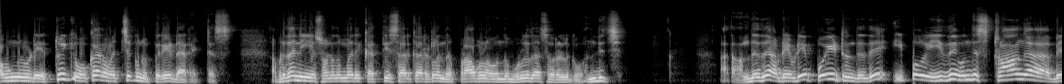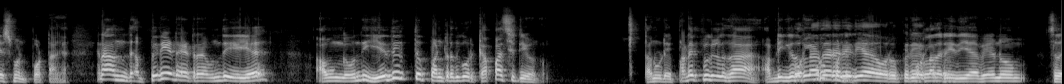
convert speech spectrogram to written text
அவங்களுடைய தூக்கி உட்கார வச்சுக்கணும் பெரிய டைரக்டர்ஸ் அப்படி தான் நீங்கள் சொன்னது மாதிரி கத்தி சர்க்காருக்குள்ள இந்த ப்ராப்ளம் வந்து முருகதாஸ் அவர்களுக்கு வந்துச்சு. அது வந்தது அப்படி அப்படியே போயிட்டு இருந்தது. இப்போ இது வந்து ஸ்ட்ராங்காக பேஸ்மெண்ட் போட்டாங்க. ஏன்னா அந்த பெரிய டைரக்டரை வந்து அவங்க வந்து எதிர்த்து பண்ணுறதுக்கு ஒரு கெப்பாசிட்டி வேணும். தன்னுடைய படைப்புகள் தான் அப்படிங்கிறது பொருளாதார ரீதியா ஒரு பெரிய பொருளாதார ரீதியாக வேணும் சில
